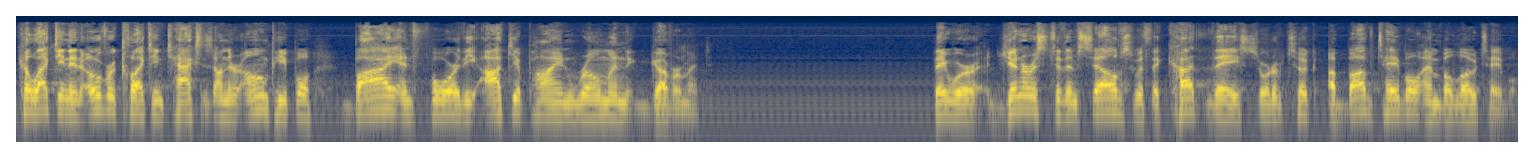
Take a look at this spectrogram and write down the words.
collecting and over collecting taxes on their own people by and for the occupying Roman government. They were generous to themselves with the cut they sort of took above table and below table,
